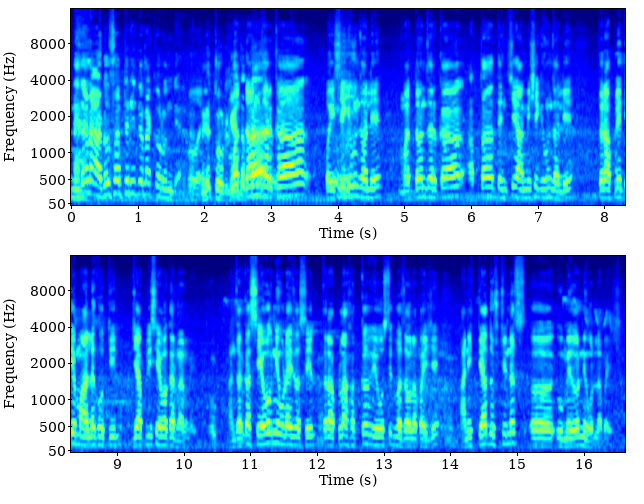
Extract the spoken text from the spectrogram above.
निदान आडोसा तरी त्यांना करून द्या. म्हणजे थोडक्यात मतदान जर का पैसे घेऊन झाले मतदान जर का आता त्यांचे आमिषे घेऊन झाले तर आपले ते मालक होतील जे आपली सेवा करणार नाहीत. आणि जर का सेवक निवडायचा असेल तर आपला हक्क व्यवस्थित बजावला पाहिजे आणि त्या दृष्टीनंच उमेदवार निवडला पाहिजे.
